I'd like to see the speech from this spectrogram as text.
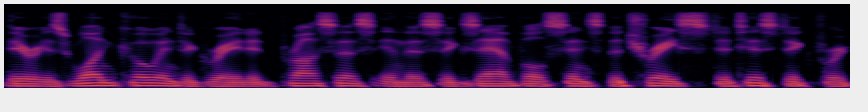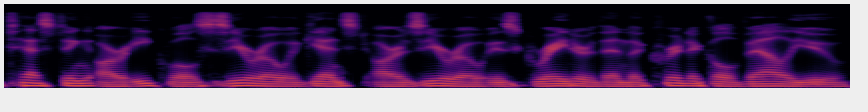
There is one co-integrated process in this example since the trace statistic for testing R equals 0 against R0 is greater than the critical value,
